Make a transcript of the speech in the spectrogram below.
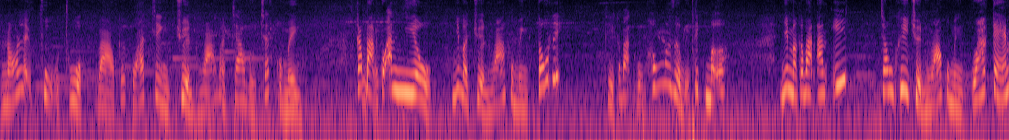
nó lại phụ thuộc vào cái quá trình chuyển hóa và trao đổi chất của mình. Các bạn có ăn nhiều nhưng mà chuyển hóa của mình tốt ấy, thì các bạn cũng không bao giờ bị tích mỡ. Nhưng mà các bạn ăn ít trong khi chuyển hóa của mình quá kém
